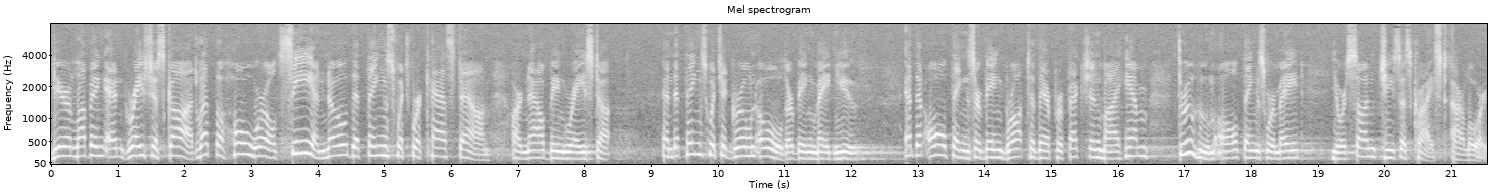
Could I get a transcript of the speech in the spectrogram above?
Dear loving and gracious God, let the whole world see and know that things which were cast down are now being raised up, and that things which had grown old are being made new and that all things are being brought to their perfection by him through whom all things were made, your Son, Jesus Christ, our Lord.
